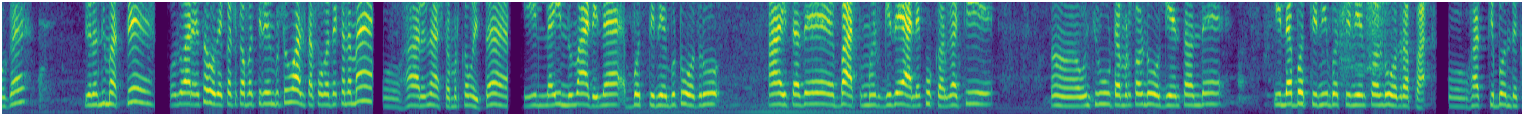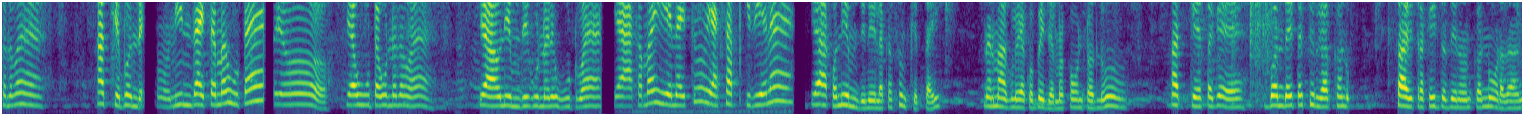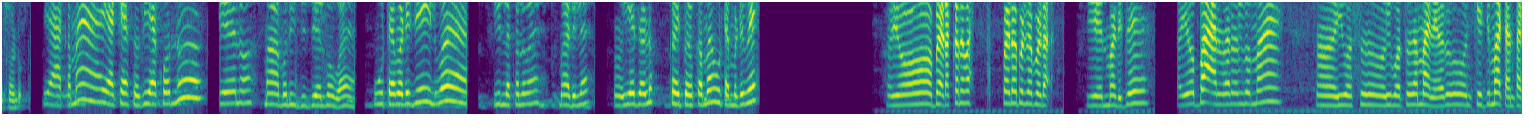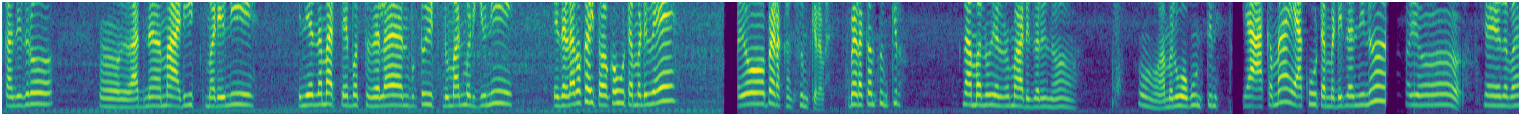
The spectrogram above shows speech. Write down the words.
ಮಗ? ಎಲ್ಲ ನಿಮ್ಮ ಅತ್ತೆ? ಒಂದು ವಾರ ಸೌದೆ ಅಂದ್ಬಿಟ್ಟು ಅಲ್ಲಿ ತಗೋದೆ ಕಣಮ್ಮ. ಹಾಲು ನಾಷ್ಟ ಮಾಡ್ಕೊ ಹೋಯ್ತಾ? ಇಲ್ಲ, ಇನ್ನೂ ಮಾಡಿಲ್ಲ. ಬತ್ತೀನಿ ಅಂದ್ಬಿಟ್ಟು ಹೋದ್ರು. ಆಯ್ತದೆ ಬಾತ್ ಮುಡ್ಗಿದೆ ಅಲ್ಲೇ ಕುಕ್ಕರ್ ಹಾಕಿ. ಒಂಚೂರು ಊಟ ಮಾಡ್ಕೊಂಡು ಹೋಗಿ ಅಂತ ಅಂದೆ. ಇಲ್ಲ ಬತ್ತೀನಿ ಬತ್ತೀನಿ ಅನ್ಕೊಂಡು ಹೋದ್ರಪ್ಪ. ಹತ್ಕೆ ಬಂದೆ ಕಣವ ಹತ್ಕೆ ಬಂದೆ. ನಿಂದಾಯ್ತಮ್ಮ ಊಟ? ಅಯ್ಯೋ, ಯಾವ ಊಟ ಉಣ್ಣನವ ಯಾವ ನೆಮ್ಮದಿ ಗುಣ್ಣನೆ ಊಟವ? ಯಾಕಮ್ಮ, ಏನಾಯ್ತು? ಯಾಕೆ ಸಪ್ಕಿದೆಯಲ್ಲ ಯಾಕೋ ನೆಮ್ಮದಿನೇ ಇಲ್ಲಕ ಸುಮ್ಕಿರ್ತಾಯಿ ನನ್ನ ಮಗಳು ಯಾಕೋ ಬೇಜಾರು ಮಾಡ್ಕೊಂಡು ಹೊಂಟದ್ಲು ತಗೆ ಬಂದೈತ ತಿರ್ಗಾಡ್ಕೊಂಡು. ಸಾವಿತ್ರಕ್ಕೆ ಇದ್ದದೇನೋ ಅನ್ಕೊಂಡು, ನೋಡದ ಅನ್ಕೊಂಡು. ಯಾಕಮ್ಮ, ಯಾಕೆ ಹಸದು ಯಾಕೋದ್ಲು ಏನೋ, ಮಾಮೂಲಿ ಇದ್ದಿದ್ದೆ ಅಲ್ವಾ ಊಟ ಮಾಡಿದ್ದೆ ಇಲ್ವಾ? ಇಲ್ಲ ಕಣವ ಮಾಡಿಲ್ಲ. ಎದಳು ಕೈ ತೊಳ್ಕಮ್ಮ, ಊಟ ಮಾಡಿವೆ. ಅಯ್ಯೋ, ಬೇಡ ಕಣವ ಬೇಡ ಬೇಡ ಬೇಡ. ಏನ್ ಮಾಡಿದೆ? ಅಯ್ಯೋ ಭಾನುವಾರ ಅಲ್ವಮ್ಮ. ಇವತ್ತು ಇವತ್ತು ನಮ್ಮ ಮನೆಯವರು ಒಂದು ಕೆಜಿ ಮಟನ್ ತಕೊಂಡಿದ್ರು ಅದನ್ನ ಮಾಡಿ ಇಟ್ಟು ಮಾಡೀನಿ ಇನ್ನೇನ ಮತ್ತೆ ಬರ್ತದಲ್ಲ ಅಂದ್ಬಿಟ್ಟು ಇಟ್ಟು ಮಾಡಿ ಮಡಗೀನಿ ಇದೆಲ್ಲ ಕೈ ತೊಳ್ಕೊ, ಊಟ ಮಾಡಿವೆ. ಅಯ್ಯೋ ಬೇಡಕನ್ ಸುಮ್ಕಿರವ ಬೇಡಕನ್ ಸುಮ್ಕಿರು. ನಮ್ಮನ್ನು ಏನಾರು ಮಾಡಿದಾರೇನು ಹ್ಞೂ ಆಮೇಲೆ ಹೋಗಿ ಉಣ್ತೀನಿ. ಯಾಕಮ್ಮ ಯಾಕೆ ಊಟ ಮಾಡಿಲ್ಲ ನೀನು? ಅಯ್ಯೋ ಏನವ?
